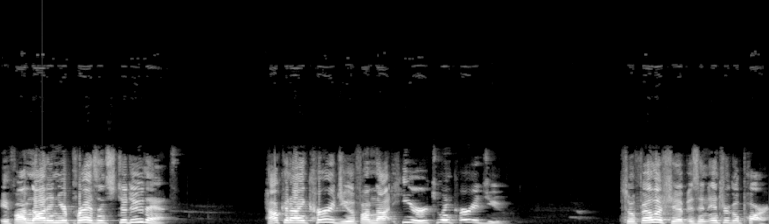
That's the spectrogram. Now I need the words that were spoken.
if I'm not in your presence to do that. How can I encourage you if I'm not here to encourage you? So, fellowship is an integral part.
